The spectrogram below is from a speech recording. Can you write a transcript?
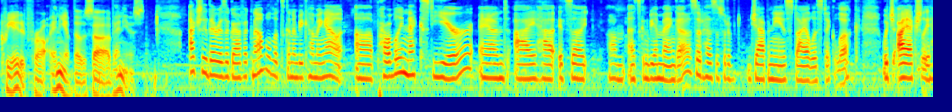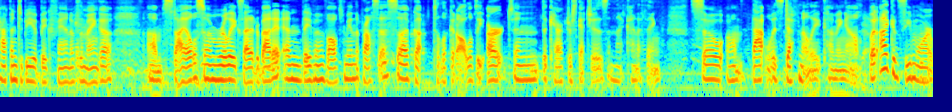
created for any of those uh, venues. Actually, there is a graphic novel that's going to be coming out uh, probably next year, and I have it's a um, it's going to be a manga, so it has a sort of Japanese stylistic look, which I actually happen to be a big fan of the manga um, style, so I'm really excited about it. And they've involved me in the process, so I've got to look at all of the art and the character sketches and that kind of thing. So um, that was definitely coming out. But I could see more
